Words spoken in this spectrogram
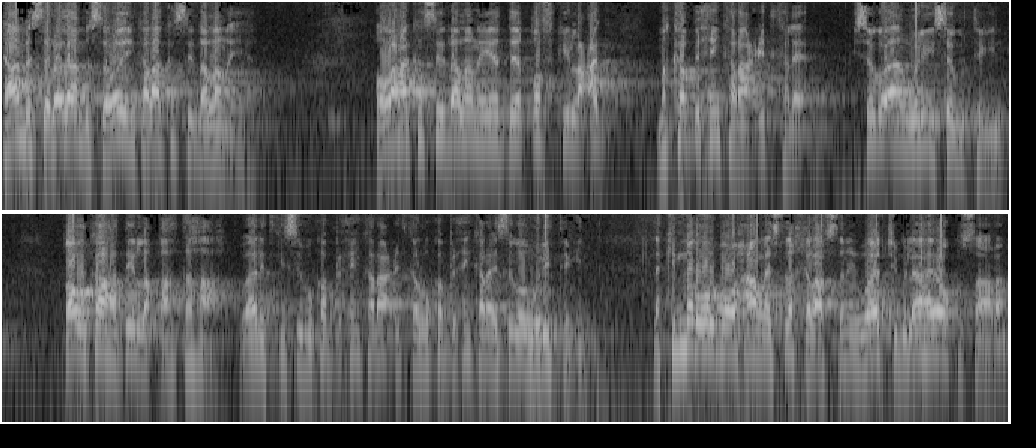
Taa masaladaa masalooyin kalaa ka sii dhalanaya. Oo waxaa ka sii dhalanaya dee qofkii lacag ma ka bixin karaa cid kale isagoo aan weli isagu tegin. Qowlkaa haddii la qaato ha waalidkiisibuu ka bixin karaa cid kale uu ka bixin karaa isagoon weli tegin. Laakiin mar walba waxaan la isla khilaafsanayn waajib ilaahay oo ku saaran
